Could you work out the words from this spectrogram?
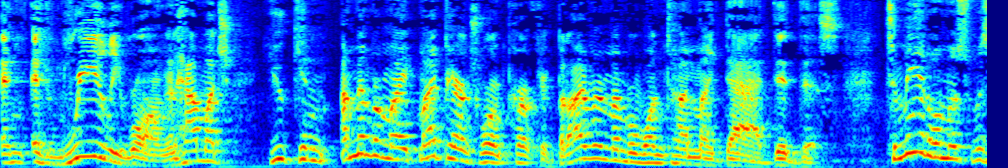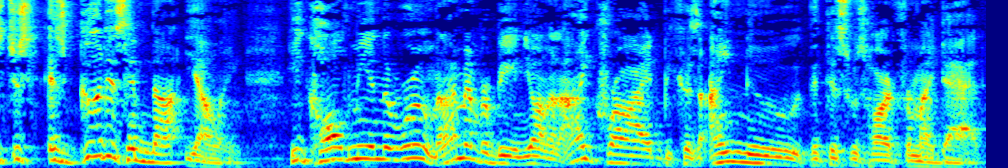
and it's really wrong and how much you can I remember my, my parents weren't perfect, but I remember one time my dad did this. To me it almost was just as good as him not yelling. He called me in the room and I remember being young and I cried because I knew that this was hard for my dad.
